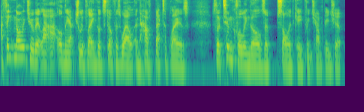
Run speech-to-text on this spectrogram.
I think Norwich are a bit like that, only actually playing good stuff as well and have better players. So Tim Crullingold's a solid keeper in Championship.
